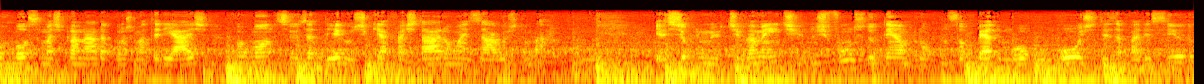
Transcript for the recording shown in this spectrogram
formou-se uma esplanada com os materiais, formando-se os aterros que afastaram as águas do mar. Existiu primitivamente, nos fundos do templo, no sopé do morro hoje desaparecido,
